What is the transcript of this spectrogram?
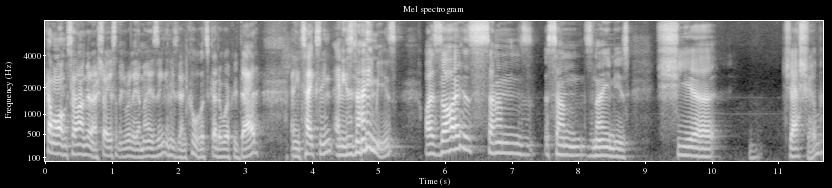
come along, son, I'm going to show you something really amazing. And he's going, cool, let's go to work with dad. And he takes him, and his name is, Isaiah's son's, son's name is Shear Jashub,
